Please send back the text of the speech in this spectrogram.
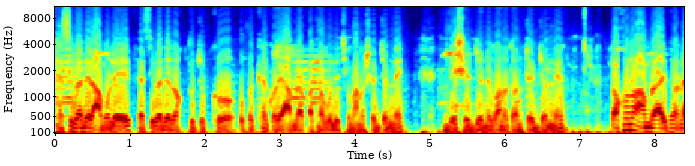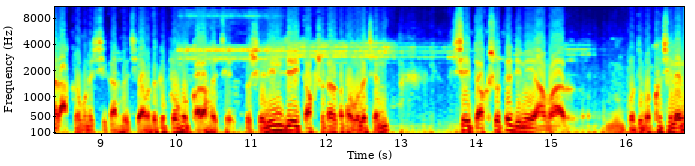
ফ্যাসিবাদের আমলে ফ্যাসিবাদের রক্তচক্ষু উপেক্ষা করে আমরা কথা বলেছি মানুষের জন্য দেশের জন্য গণতন্ত্রের জন্য। তখনও আমরা এই ধরনের আক্রমণের শিকার হয়েছি আমাদেরকে প্রভোগ করা হয়েছে। তো সেদিন যে এই টকশোটার কথা বলেছেন সেই টকশোতে যিনি আমার প্রতিপক্ষ ছিলেন,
